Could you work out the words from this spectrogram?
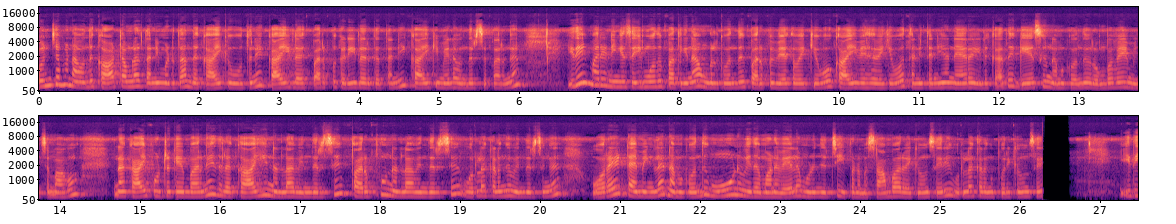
கொஞ்சமாக நான் வந்து கால் டம்ளர் தண்ணி மட்டும் தான் அந்த காய்க்கு ஊற்றினேன் காயில் பருப்பு கடியில் இருக்க தண்ணி காய்க்கு மேலே வந்துருச்சு பாருங்கள் இதே மாதிரி நீங்கள் செய்யும்போது பார்த்தீங்கன்னா உங்களுக்கு வந்து பருப்பு வேக வைக்கவோ காய் வேக வைக்கவோ தனித்தனியாக நேரம் இழுக்காது கேஸும் நமக்கு வந்து ரொம்பவே மிச்சமாகும். நான் காய் போட்டிருக்கேன் பாருங்கள் இதில் காயும் நல்லா வெந்துருச்சு. பருப்பும் நல்லா வெந்துருச்சு. உருளைக்கிழங்கும் வெந்துருச்சுங்க. ஒரே டைமிங்கில் நமக்கு வந்து மூணு விதமான வேலை முடிஞ்சிருச்சு. இப்போ நம்ம சாம்பார் வைக்கவும் சரி உருளைக்கிழங்கு பொரிக்கவும் சரி. இது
